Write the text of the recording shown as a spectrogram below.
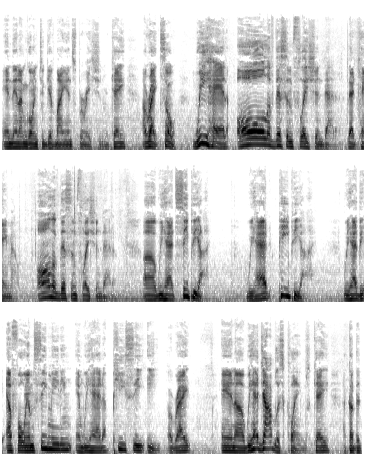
and then i'm going to give my inspiration okay? All right so we had all of this inflation data that came out. All of this inflation data uh, we had CPI, we had PPI, we had the FOMC meeting, and we had a PCE. All right, and uh, we had jobless claims. Okay, I cut the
